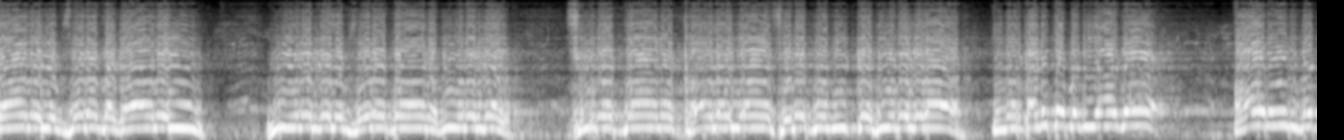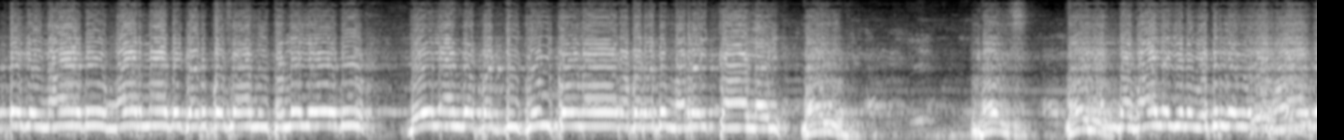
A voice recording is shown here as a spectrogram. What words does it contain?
காலையும் சிறந்த காலை. வீரர்களும் சிறப்பான வீரர்கள். சிறப்பான காலையா சிறப்பு மிக்க வீரர்களா? இதற்கு அடுத்தபடியாக ஆரூர் வெட்டகை நாடு மார்நாடு கருப்பசாமி துணையோடு வேளாங்கப்பட்டி குல்கோனார் அவரது மறைக்காலை. அந்த காலையினை எதிர்கொள்வதற்காக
